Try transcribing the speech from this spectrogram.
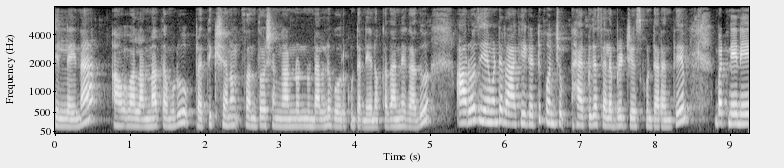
చెల్లైనా వాళ్ళ అన్న తమ్ముడు ప్రతి క్షణం సంతోషంగా ఉండాలని కోరుకుంటారు. నేను ఒక్కదాన్నే కాదు. ఆ రోజు ఏమంటే రాఖీ కట్టి కొంచెం హ్యాపీగా సెలబ్రేట్ చేసుకుంటారంతే. బట్ నేను ఏ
